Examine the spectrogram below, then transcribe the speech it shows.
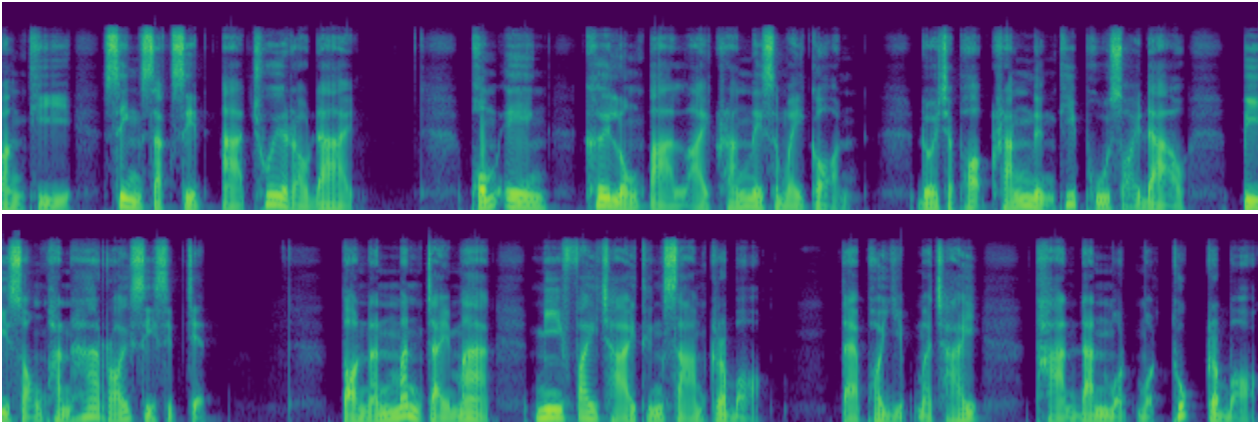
บางทีสิ่งศักดิ์สิทธิ์อาจช่วยเราได้ ผมเองเคยหลงป่าหลายครั้งในสมัยก่อน โดยเฉพาะครั้งหนึ่งที่ภูสอยดาว ปี 2547 ตอนนั้นมั่นใจมาก มีไฟฉายถึงสามกระบอก แต่พอหยิบมาใช้ฐานดันหมดหมดทุกกระบอก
